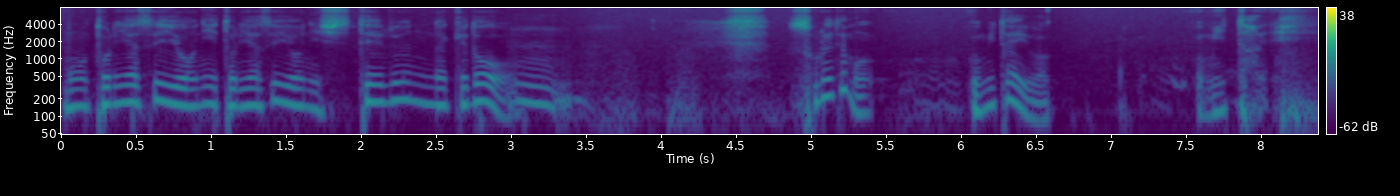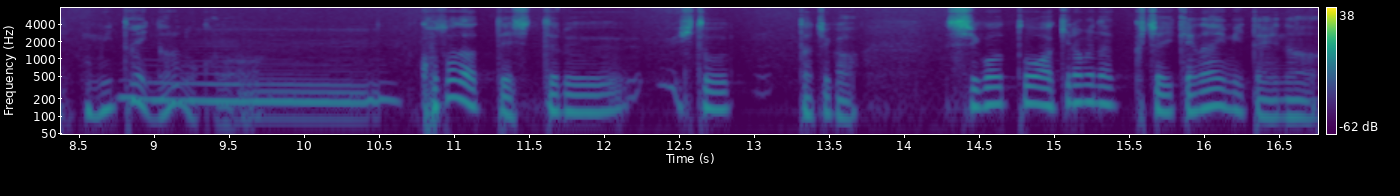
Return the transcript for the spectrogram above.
もう取りやすいように取りやすいようにしてるんだけど、うんそれでも産みたいは産みたい産みたいになるのかな、うん子育てしてる人たちが仕事を諦めなくちゃいけないみたいな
